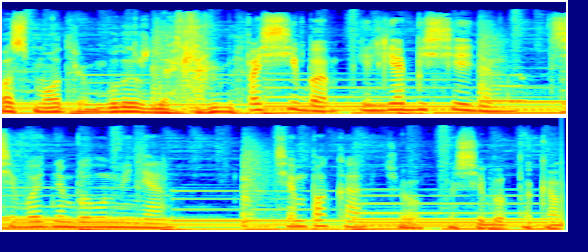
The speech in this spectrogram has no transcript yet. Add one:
посмотрим, буду ждать. Спасибо. Илья Беседин сегодня был у меня. Всем пока. Все, спасибо, пока.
